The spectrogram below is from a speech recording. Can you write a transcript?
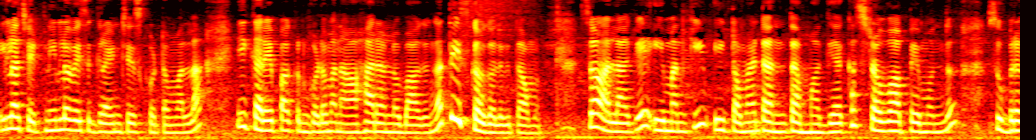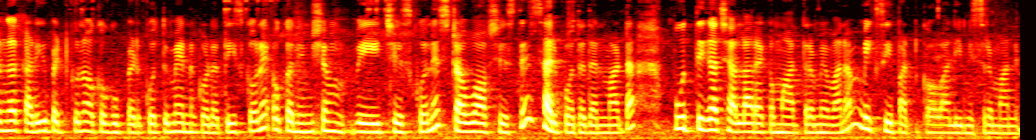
ఇలా చట్నీలో వేసి గ్రైండ్ చేసుకోవటం వల్ల ఈ కరివేపాకును కూడా మన ఆహారంలో భాగంగా తీసుకోగలుగుతాము. సో అలాగే ఈ మనకి ఈ టొమాటో అంతా మగ్గాక స్టవ్ ఆపే ముందు శుభ్రంగా కడిగి పెట్టుకుని ఒక గుప్పెడు కొత్తిమీరను కూడా తీసుకొని ఒక నిమిషం వేయించేసుకొని స్టవ్ ఆఫ్ చేస్తే సరిపోతుంది అనమాట పూర్తిగా చల్లారాక మాత్రమే మనం మిక్సీ పట్టుకోవాలి ఈ మిశ్రమాన్ని.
